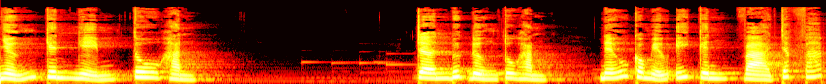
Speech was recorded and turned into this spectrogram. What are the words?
những kinh nghiệm tu hành. Trên bước đường tu hành, nếu không hiểu ý kinh và chấp pháp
